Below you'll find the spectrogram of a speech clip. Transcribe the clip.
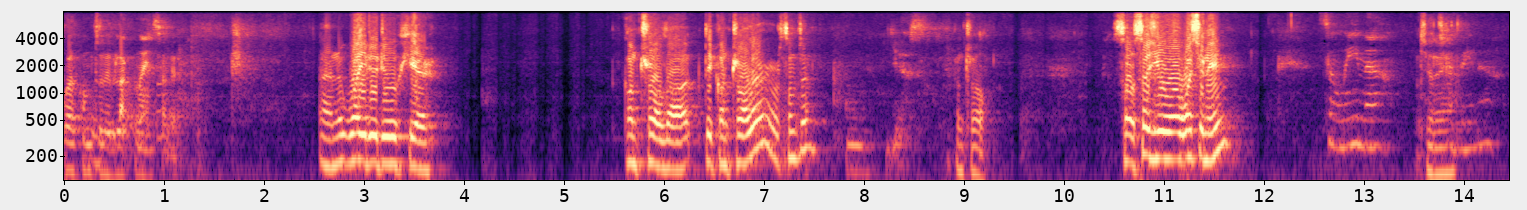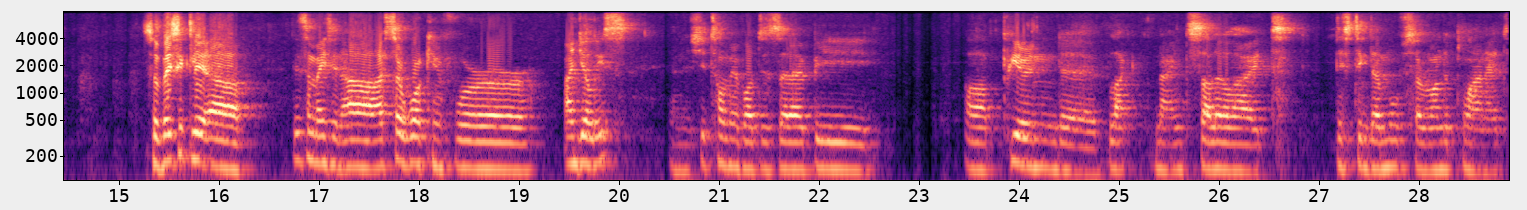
welcome to the Black Knight Salad. And what do you do here? Control the the controller or something? Yes. Control. So so you uh, what's your name? Selena. Julian. Selena. So basically, uh, this is amazing. Uh, I started working for Angelis, and she told me about this that I'd be uh, appearing in the Black Knight satellite, this thing that moves around the planet,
